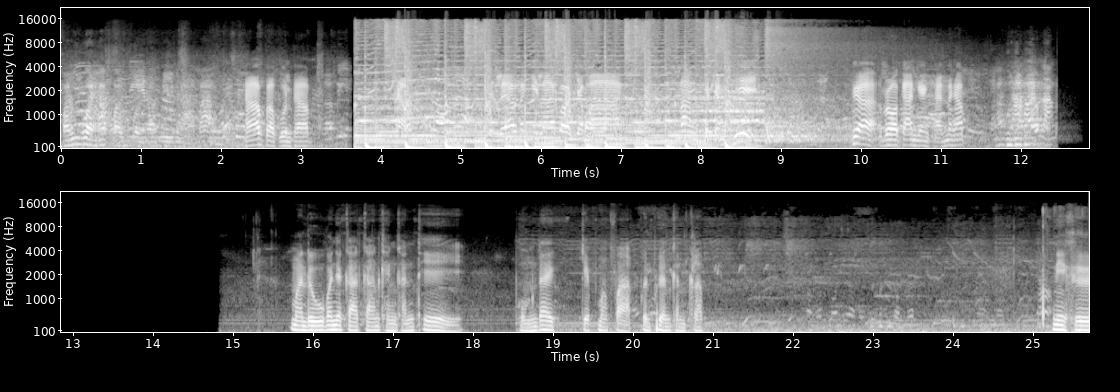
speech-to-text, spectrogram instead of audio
พอสมควรครับพอสมควรครับมีปัญหาบ้างครับขอบคุณครับครับเสร็จแล้วนักกีฬาก็จะมานั่งประจำที่ เพื่อรอการแข่งขันนะครับ มาดูบรรยากาศการแข่งขันที่ผมได้เก็บมาฝากเพื่อนๆกันครับ นี่คือ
